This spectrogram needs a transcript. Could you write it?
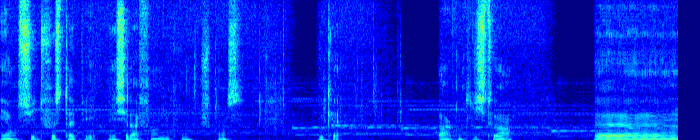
et ensuite, faut se taper. Et c'est la fin, du coup, je pense. Ok. Ça raconte l'histoire. Euh...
